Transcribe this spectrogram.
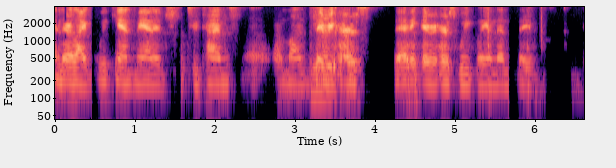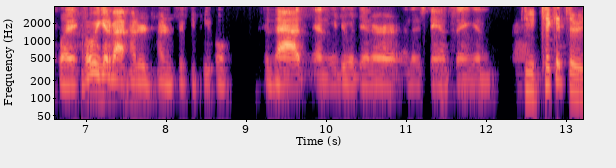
and they're like we can't manage two times a month they Yeah. rehearse i think they rehearse weekly and then they play but we get about 100 150 people for that and we do a dinner and there's dancing and Do you um, tickets or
